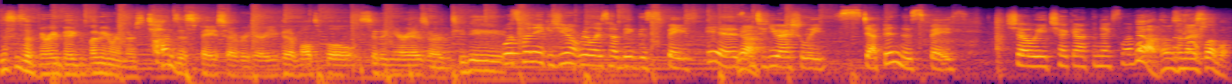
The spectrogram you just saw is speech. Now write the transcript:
this is a very big living room. There's tons of space over here. You could have multiple sitting areas or TV. Well, it's funny because you don't realize how big this space is Yeah. until you actually step in this space. Shall we check out the next level? yeah, that was a nice level.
